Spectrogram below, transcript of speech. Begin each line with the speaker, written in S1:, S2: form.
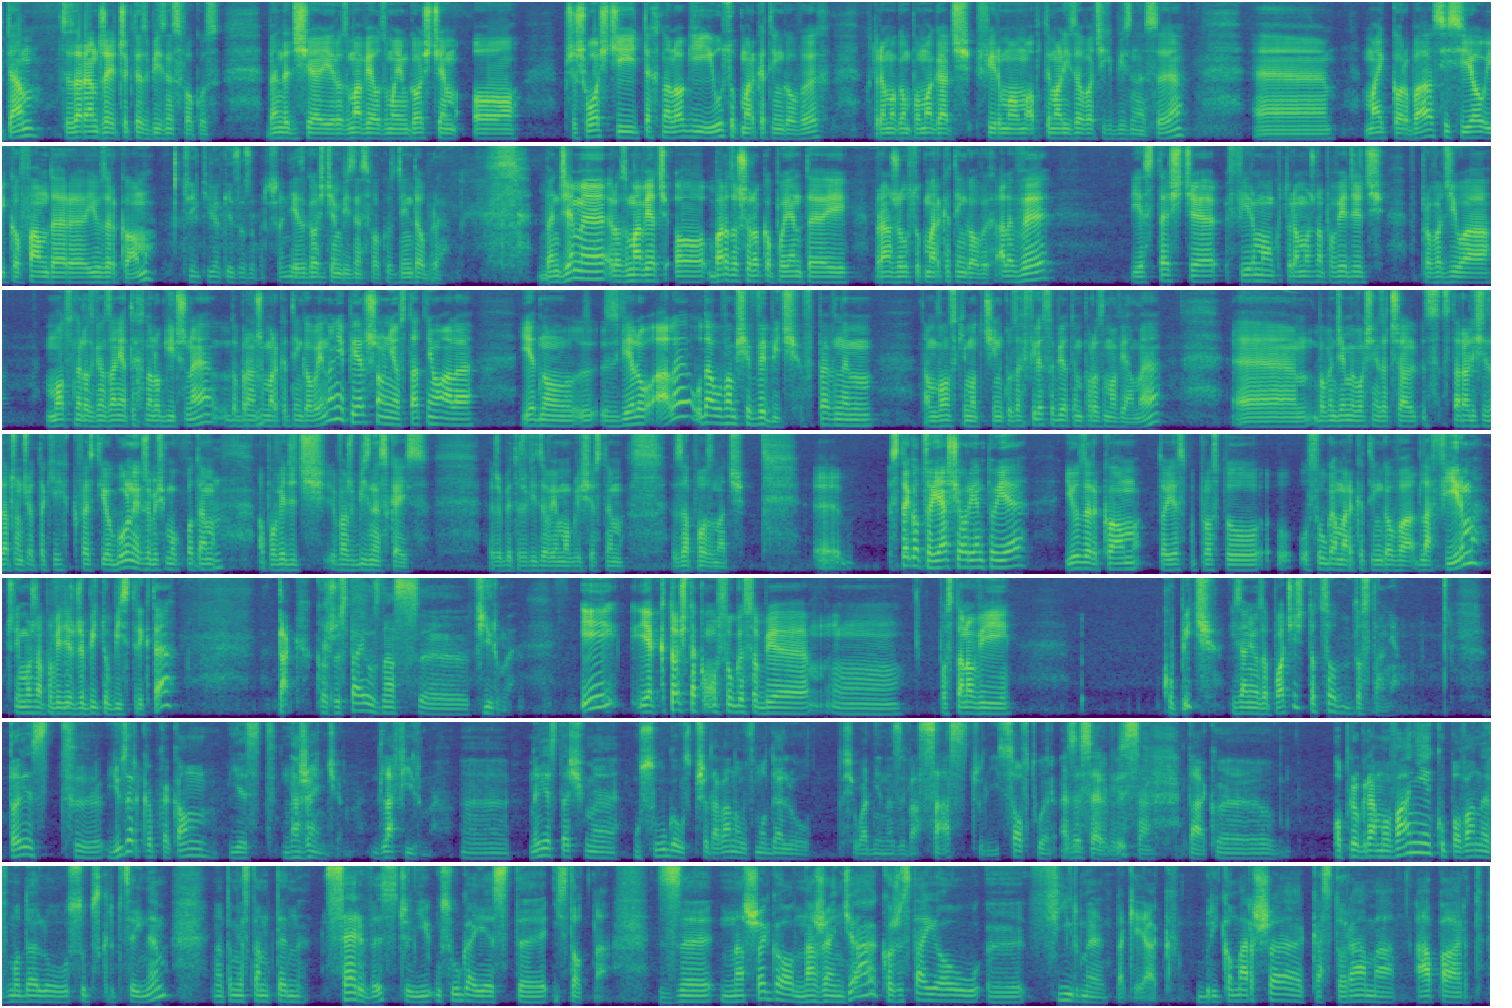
S1: Witam. Cezary Andrzejczyk, to jest Biznes Focus. Będę dzisiaj rozmawiał z moim gościem o przyszłości technologii i usług marketingowych, które mogą pomagać firmom optymalizować ich biznesy. Eee, Mike Korba, CCO i co-founder User.com
S2: Dzięki wielkie za zaproszenie.
S1: jest gościem Biznes Focus. Dzień dobry. Będziemy rozmawiać o bardzo szeroko pojętej branży usług marketingowych, ale wy jesteście firmą, która można powiedzieć wprowadziła mocne rozwiązania technologiczne do branży marketingowej. No nie pierwszą, nie ostatnią, ale jedną z- wielu, ale udało wam się wybić w pewnym tam wąskim odcinku. Za chwilę sobie o tym porozmawiamy. Em, bo będziemy właśnie zaczęli, starali się zacząć od takich kwestii ogólnych, żebyś mógł potem opowiedzieć wasz business case, żeby też widzowie mogli się z tym zapoznać. E, Z tego, co ja się orientuję, User.com to jest po prostu usługa marketingowa dla firm, czyli można powiedzieć, że B2B stricte.
S2: Tak, korzystają z nas e, firmy.
S1: I jak ktoś taką usługę sobie mm, postanowi kupić i za nią zapłacić, to co dostanie?
S2: To jest e, user.com jest narzędziem dla firm. E, My jesteśmy usługą sprzedawaną w modelu, to się ładnie nazywa SaaS, czyli Software as a Service.
S1: tak.
S2: Tak. e, Oprogramowanie kupowane w modelu subskrypcyjnym, natomiast tam ten serwis, czyli usługa jest e, istotna. Z naszego narzędzia korzystają e, firmy takie jak Bricomarché, Castorama, Apart,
